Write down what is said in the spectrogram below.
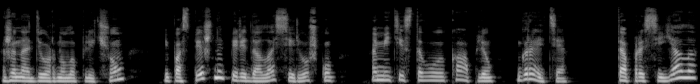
Жена дернула плечом и поспешно передала сережку, аметистовую каплю, Грете. Та просияла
